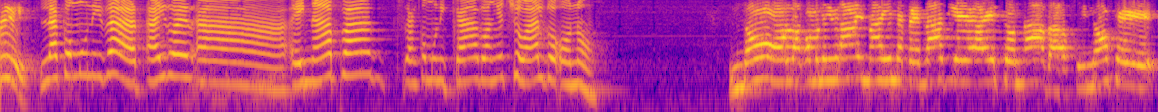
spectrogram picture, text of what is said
Sí. La comunidad ha ido a, a INAPA, ¿se han comunicado, han hecho algo o no? No, la comunidad, imagínate, nadie ha hecho nada, sino que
